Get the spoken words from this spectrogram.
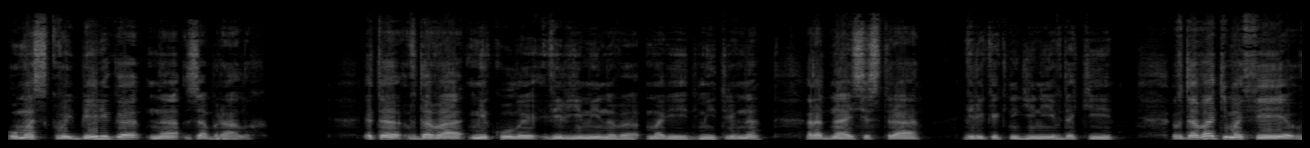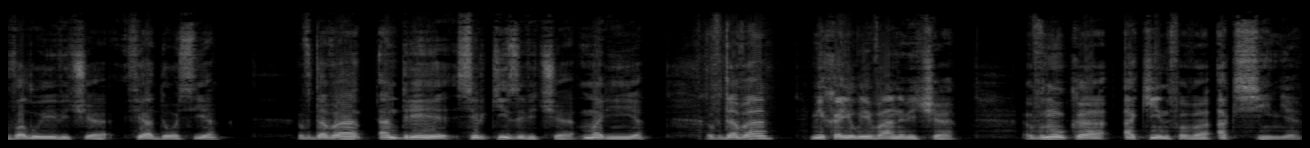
у Москвы берега на Забралах. Это вдова Микулы Вильяминова Мария Дмитриевна, родная сестра великой княгини Евдокии, вдова Тимофея Валуевича Феодосия, вдова Андрея Серкизовича Мария, вдова Михаила Ивановича, внука Акинфова Аксинья.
